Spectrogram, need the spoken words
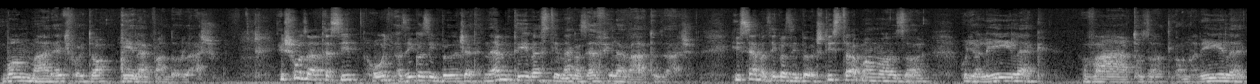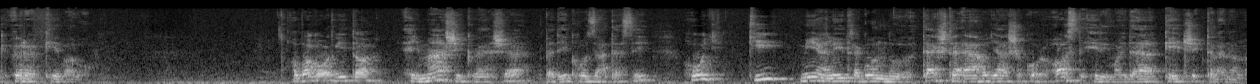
van már egyfajta lélekvándorlás. És hozzáteszi, hogy az igazi bölcset nem téveszti meg az efféle változás. Hiszen az igazi bölcs tisztában van azzal, hogy a lélek változatlan, a lélek örökkévaló. A Bhagavad Gita egy másik verse pedig hozzáteszi, hogy ki milyen létre gondol teste elhagyásakor, azt éri majd el kétségtelenül.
